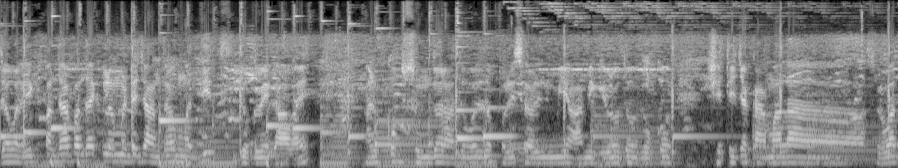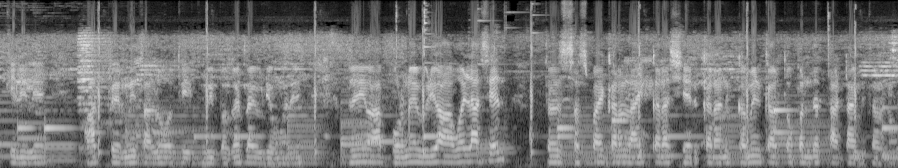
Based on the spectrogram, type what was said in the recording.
जवळ आहे. एक पंधरा पंधरा किलोमीटरच्या अंतरामध्येच जुगवे गाव आहे. आणि खूप सुंदर आजूबाजूचा परिसर मी आम्ही गेलो होतो लोक शेतीच्या कामाला सुरुवात केलेली आहे. भात पेरणी चालू होती तुम्ही बघितला व्हिडिओमध्ये. आणि हा पूर्ण व्हिडिओ आवडला असेल तर सबस्क्राईब करा लाईक करा शेअर करा आणि कमेंट करा. तोपर्यंत टाटा मित्रांनो.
